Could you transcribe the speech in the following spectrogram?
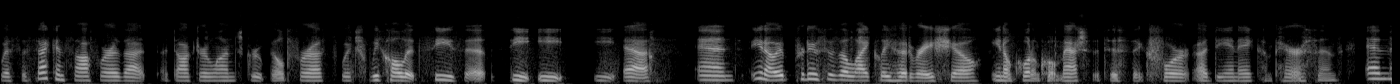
with the second software that Dr. Lun's group built for us, which we call it CEESIt, C-E-E-S. And, you know, it produces a likelihood ratio, you know, quote unquote match statistic for uh, DNA comparisons. And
